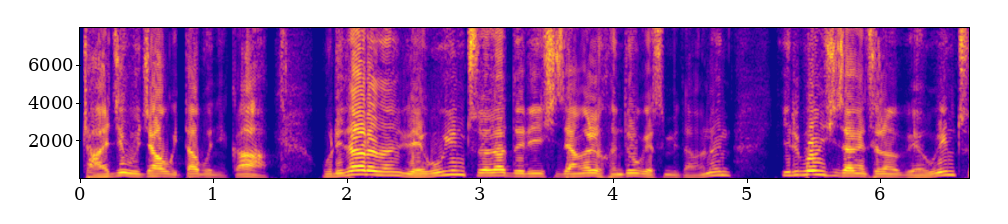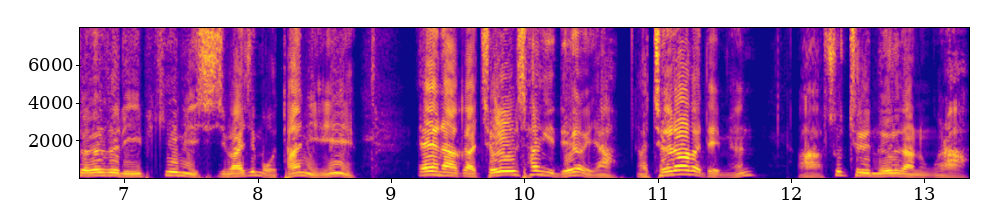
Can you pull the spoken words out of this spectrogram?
좌지우지하고 있다 보니까 우리나라는 외국인 투자자들이 시장을 흔들고 있습니다만은 일본 시장에서는 외국인 투자자들이 입김이 심하지 못하니 엔화가 절상이 되어야 아, 절하가 되면 아, 수출이 늘어나는구나.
